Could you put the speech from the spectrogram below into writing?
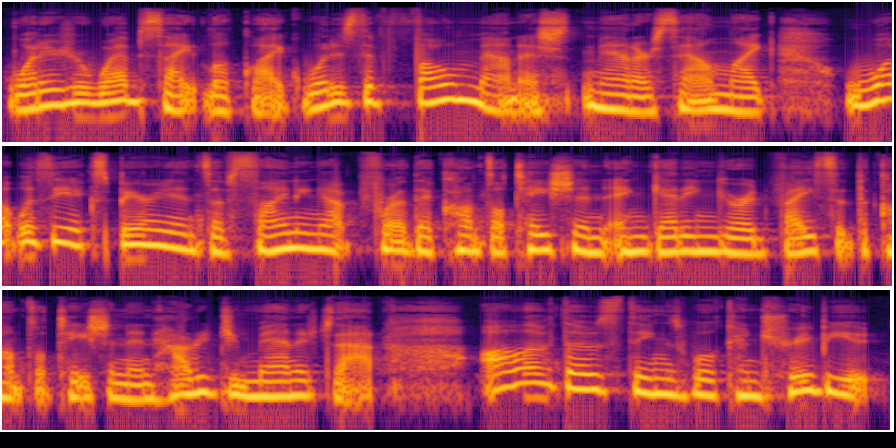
What does your website look like? What does the phone manner, manner sound like? What was the experience of signing up for the consultation and getting your advice at the consultation? And how did you manage that? All of those things will contribute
